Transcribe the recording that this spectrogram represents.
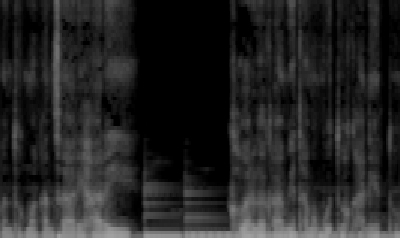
untuk makan sehari-hari keluarga kami tak membutuhkan itu.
